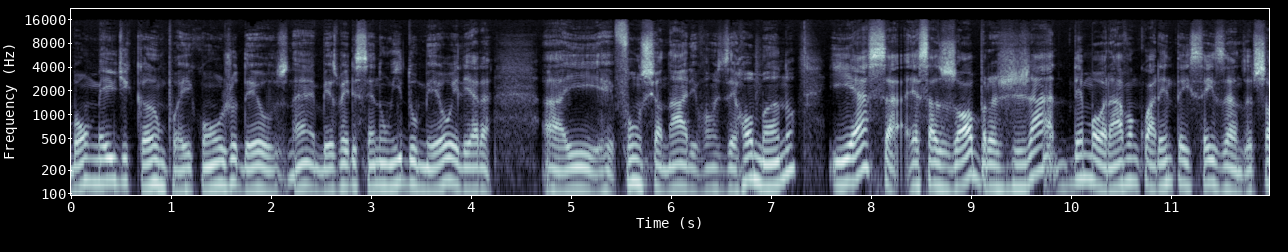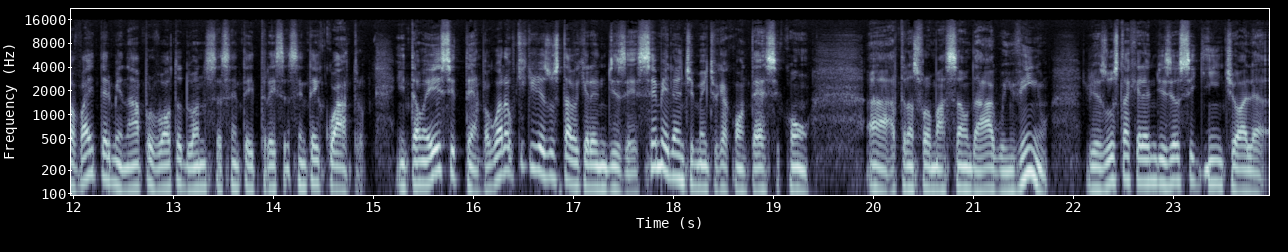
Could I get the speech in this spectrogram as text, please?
bom meio de campo aí com os judeus, né? Mesmo ele sendo um idumeu, ele era aí funcionário, vamos dizer, romano, e essa, essas obras já demoravam 46 anos. Ele só vai terminar por volta do ano 63, 64. Então é esse tempo. Agora, o que, que Jesus estava querendo dizer? Semelhantemente ao que acontece com a, a transformação da água em vinho, Jesus está querendo dizer o seguinte: olha,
